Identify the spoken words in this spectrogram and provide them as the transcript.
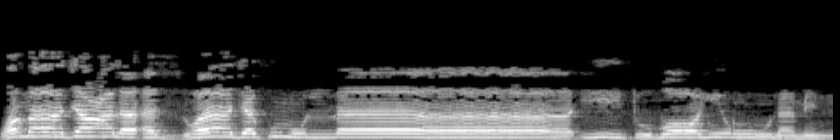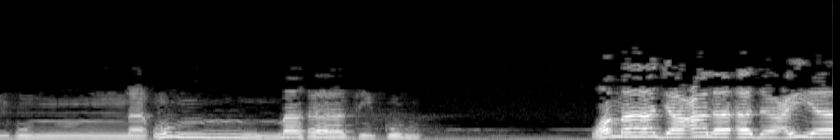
وَمَا جَعَلَ أَزْوَاجَكُمُ اللَّائِي تُظَاهِرُونَ مِنْهُنَّ أُمَّهَاتِكُمْ وَمَا جَعَلَ أَدْعِيَاءَكُمْ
